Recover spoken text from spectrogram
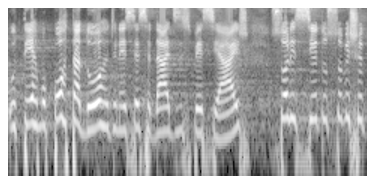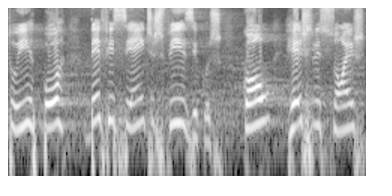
o termo portador de necessidades especiais, solicito substituir por deficientes físicos com restrições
